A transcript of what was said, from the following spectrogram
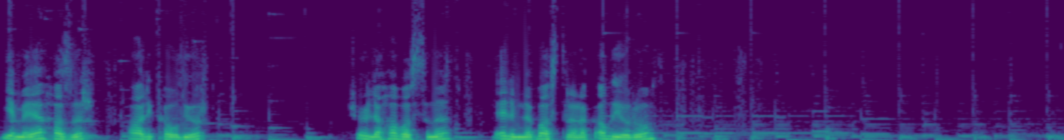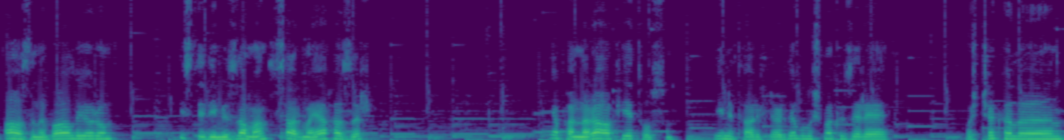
yemeye hazır. Harika oluyor. Şöyle havasını elimle bastırarak alıyorum. Ağzını bağlıyorum. İstediğimiz zaman sarmaya hazır. Yapanlara afiyet olsun. Yeni tariflerde buluşmak üzere. Hoşçakalın.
